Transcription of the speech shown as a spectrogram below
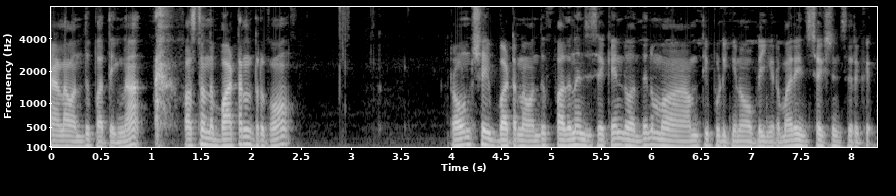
மேலே வந்து பார்த்திங்கன்னா ஃபஸ்ட் அந்த பட்டன் இருக்கும். ரவுண்ட் ஷேப் பட்டனை வந்து பதினஞ்சு செகண்ட் வந்து நம்ம அமுத்தி பிடிக்கணும் அப்படிங்கிற மாதிரி இன்ஸ்ட்ரக்ஷன்ஸ் இருக்குது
